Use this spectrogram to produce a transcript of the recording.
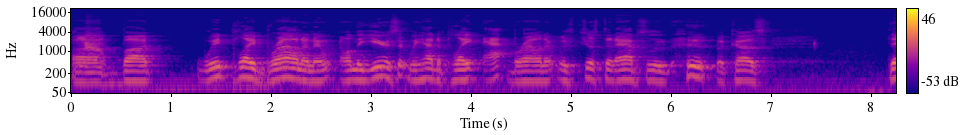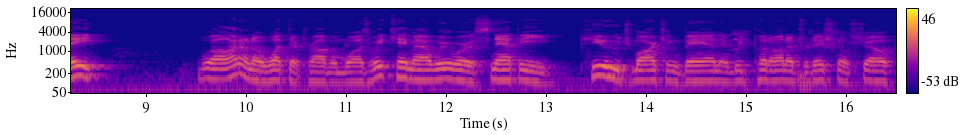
uh, but we'd play Brown, and on the years that we had to play at Brown, it was just an absolute hoot because they, well, I don't know what their problem was. We came out, we were a snappy huge marching band, and we'd put on a traditional show,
